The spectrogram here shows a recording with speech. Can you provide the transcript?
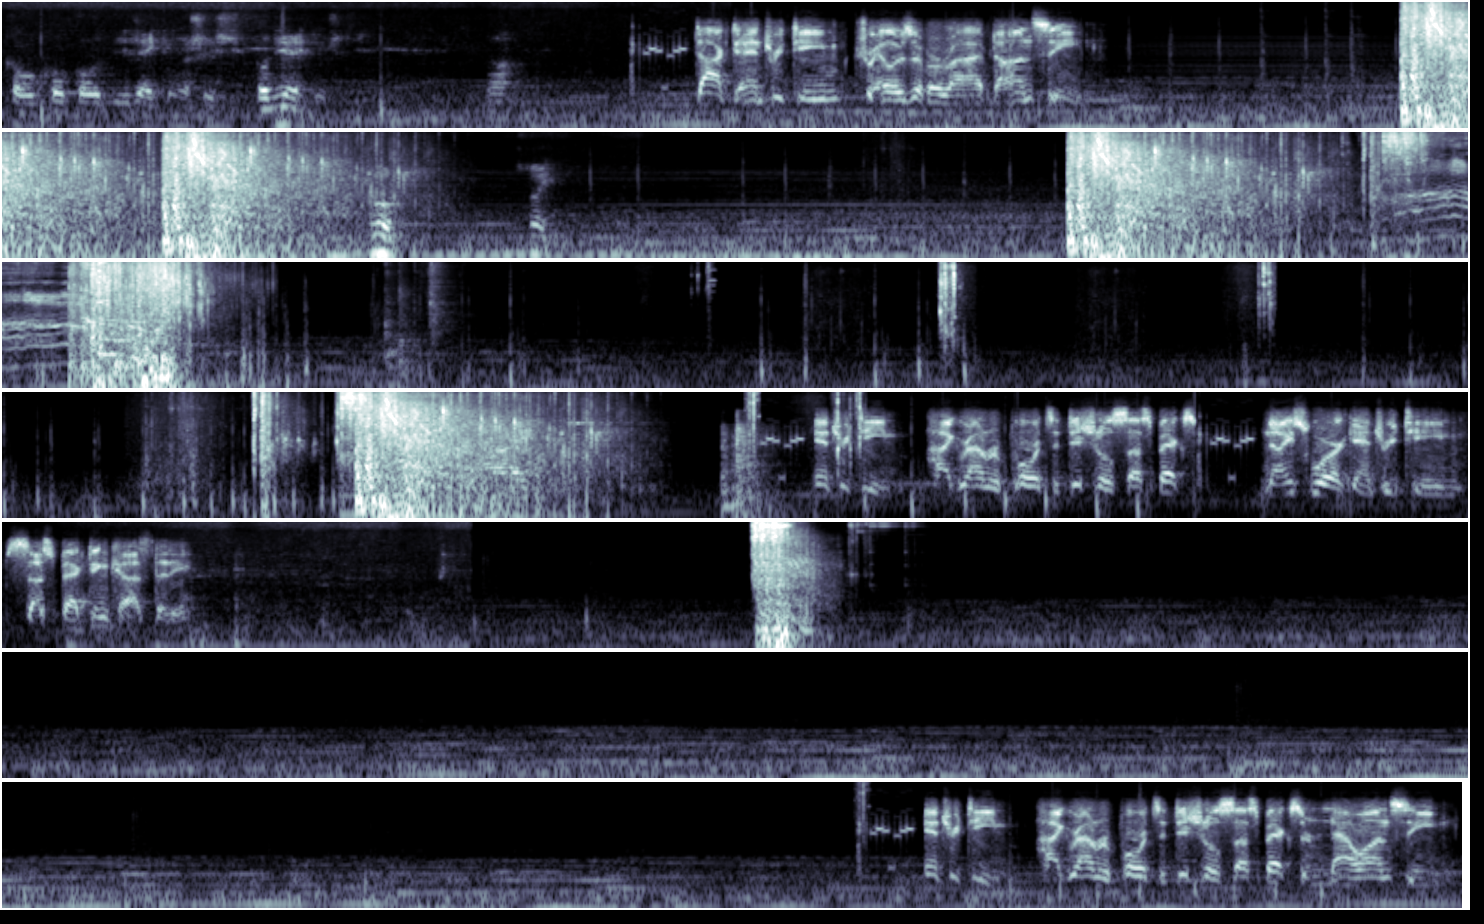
Koło, koło, koło DJ-ki możesz iść. Po DJ-ki już idź. No. Dock to entry team, trailers have arrived on scene. Additional suspects. Nice work, entry team. Suspect in custody. High ground reports additional suspects are now on scene.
